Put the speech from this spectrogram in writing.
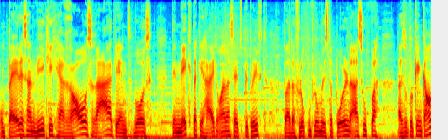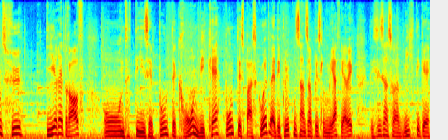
und beide sind wirklich herausragend, was den Nektargehalt einerseits betrifft. Bei der Flockenblume ist der Pollen auch super. Also da gehen ganz viele Tiere drauf und diese bunte Kronwicke, bunt das passt gut, weil die Blüten sind so ein bisschen mehrfärbig. Das ist also eine wichtige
